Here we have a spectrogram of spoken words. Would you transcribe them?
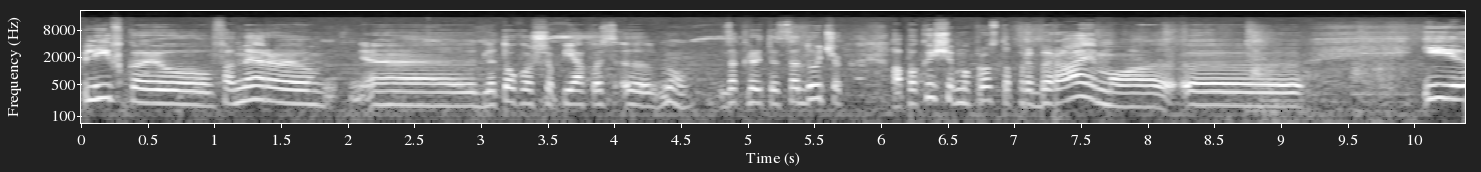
плівкою, фанерою е, для того, щоб якось е, ну, закрити садочок. А поки що ми просто прибираємо. е, І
